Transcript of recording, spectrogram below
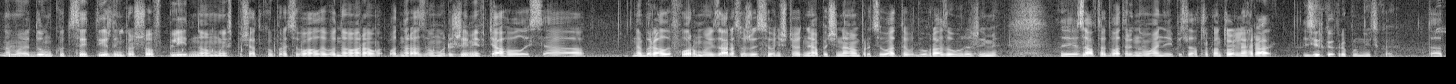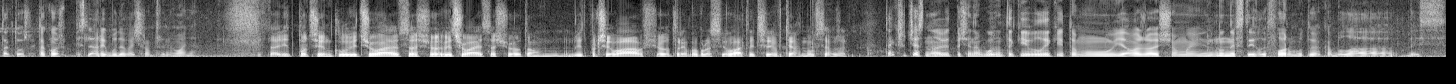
На мою думку, цей тиждень пройшов плідно. Ми спочатку працювали в одноразовому режимі, втягувалися, набирали форму, і зараз уже з сьогоднішнього дня починаємо працювати в двохразовому режимі. Завтра два тренування, і післязавтра контрольна гра зірка Кропивницької. Та також, також після гри буде вечором тренування. Після відпочинку відчувається, що відчувається, що там відпочивав, що треба працювати, чи втягнувся вже. Так, якщо чесно, відпочинок був не такий великий, тому я вважаю, що ми ну, не встигли форму, ту, яка була десь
